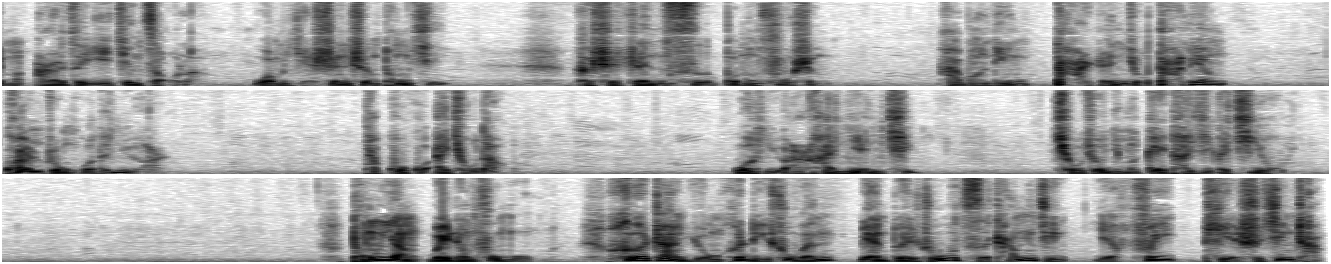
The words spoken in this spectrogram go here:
你们儿子已经走了，我们也深深痛心。可是人死不能复生，还望您大人有大量，宽容我的女儿。”他苦苦哀求道：“我女儿还年轻，求求你们给她一个机会。”同样为人父母，何占勇和李树文面对如此场景，也非铁石心肠。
